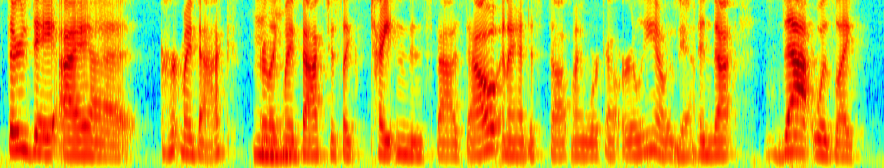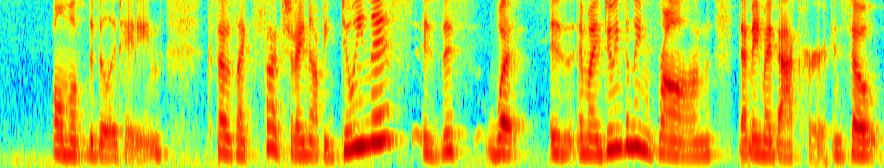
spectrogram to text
Thursday, I uh, hurt my back, or Mm-hmm. like my back just like tightened and spazzed out, and I had to stop my workout early. I was, Yeah. and that that was like almost debilitating because I was like, "Fuck, should I not be doing this? Is this what is? Am I doing something wrong that made my back hurt?" And so,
